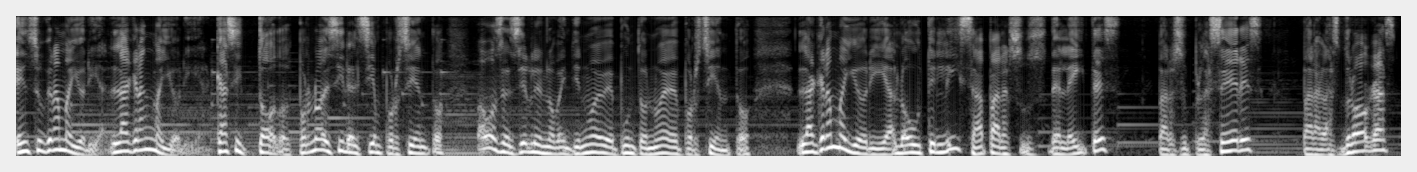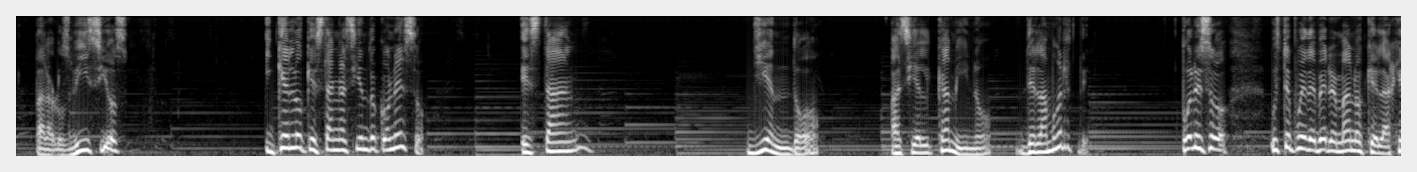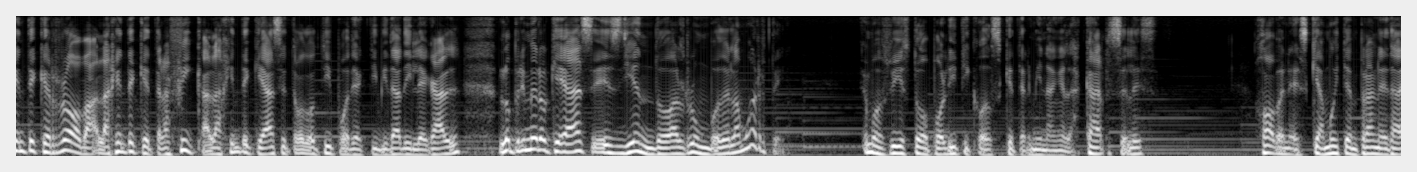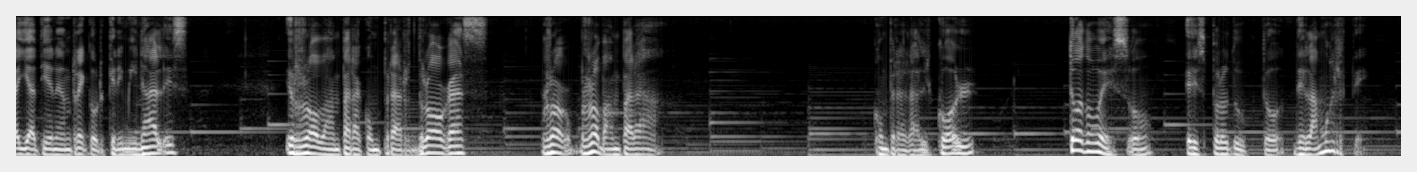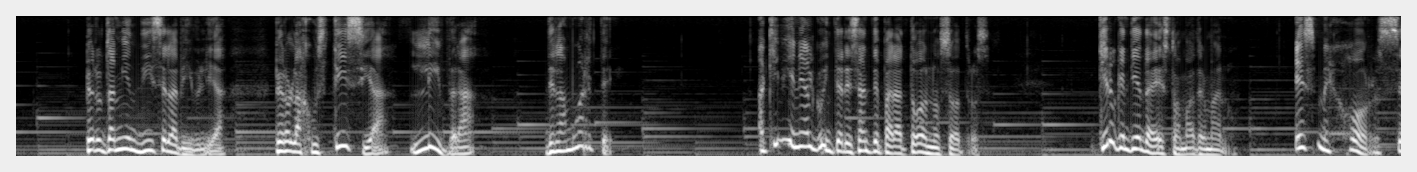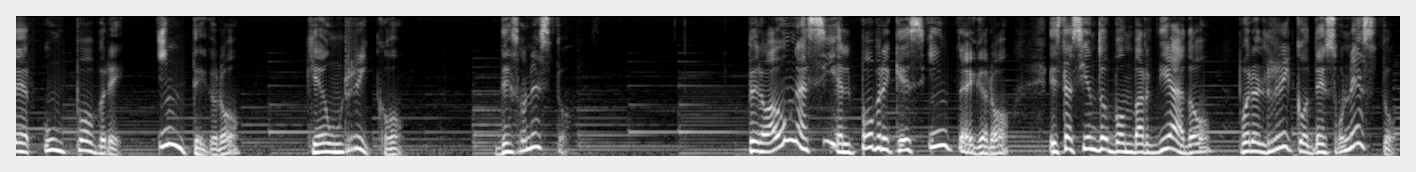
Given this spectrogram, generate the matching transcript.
en su gran mayoría, la gran mayoría, casi todos, por no decir el 100%, vamos a decirle el 99.9%, la gran mayoría lo utiliza para sus deleites, para sus placeres, para las drogas, para los vicios. ¿Y qué es lo que están haciendo con eso? Están yendo hacia el camino de la muerte. Por eso Usted puede ver, hermano, que la gente que roba, la gente que trafica, la gente que hace todo tipo de actividad ilegal, lo primero que hace es yendo al rumbo de la muerte. Hemos visto políticos que terminan en las cárceles, jóvenes que a muy temprana edad ya tienen récord criminales y roban para comprar drogas, roban para comprar alcohol. Todo eso es producto de la muerte. Pero también dice la Biblia, pero la justicia libra de la muerte. Aquí viene algo interesante para todos nosotros. Quiero que entienda esto, amado hermano. Es mejor ser un pobre íntegro que un rico deshonesto. Pero aún así el pobre que es íntegro está siendo bombardeado por el rico deshonesto.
